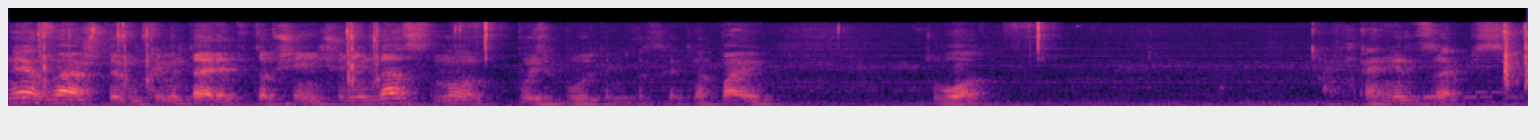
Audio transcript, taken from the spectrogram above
Ну, я знаю, что ему комментарий тут вообще ничего не даст, но пусть будет ему, так сказать, на память. Вот. Конец записи.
